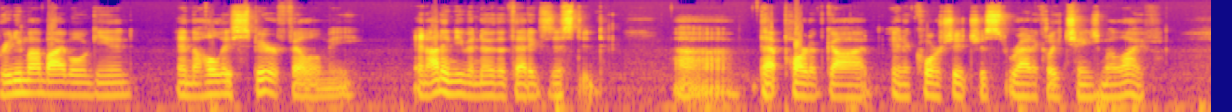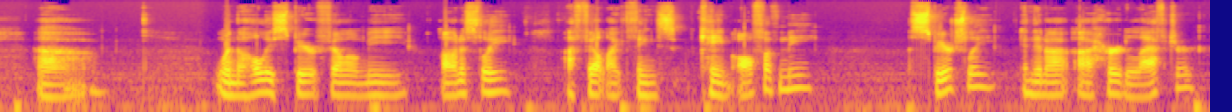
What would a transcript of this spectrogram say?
reading my Bible again, and the Holy Spirit fell on me. And I didn't even know that that existed, uh, that part of God. And of course, it just radically changed my life. Uh, when the Holy Spirit fell on me, honestly, I felt like things came off of me spiritually, and then I, I heard laughter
